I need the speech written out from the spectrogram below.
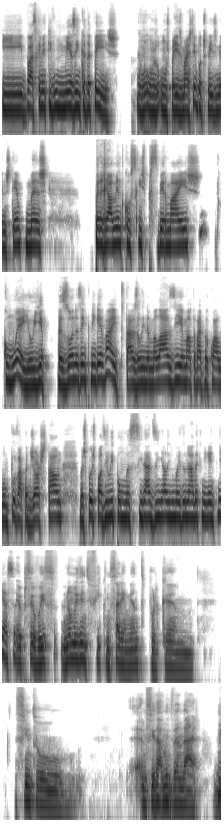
E basicamente tive um mês em cada país. Um, uns países mais tempo, outros países menos tempo, mas para realmente conseguires perceber mais como é. Eu ia para zonas em que ninguém vai. Tu estás ali na Malásia, a malta vai para Kuala Lumpur, vai para Georgetown, mas depois podes ir ali para uma cidadezinha ali no meio do nada que ninguém conhece. Eu percebo isso, não me identifico necessariamente porque hum, sinto a necessidade muito de andar, de,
